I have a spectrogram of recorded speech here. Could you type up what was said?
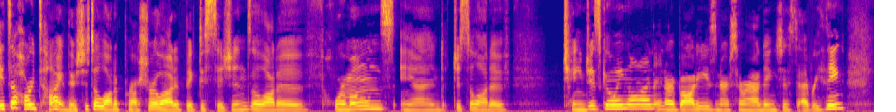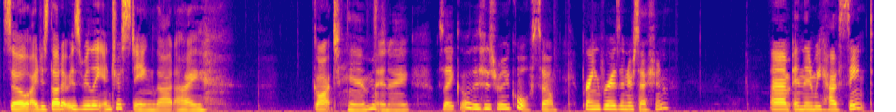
it's a hard time. There's just a lot of pressure, a lot of big decisions, a lot of hormones, and just a lot of changes going on in our bodies and our surroundings, just everything. So I just thought it was really interesting that I got him and I was like, oh, this is really cool. So praying for his intercession. Um, and then we have Saint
